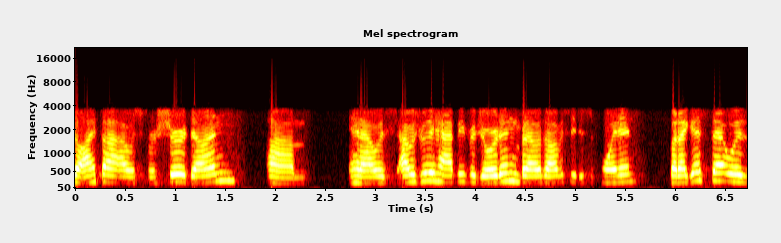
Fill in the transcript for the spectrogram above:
So I thought I was for sure done. Um, and I was I was really happy for Jordan, but I was obviously disappointed. But I guess that was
